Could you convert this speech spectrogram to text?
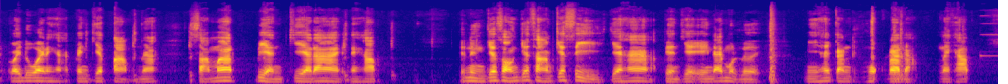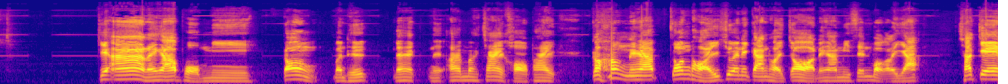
S ไว้ด้วยนะฮะเป็นเกียร์ต่ำนะสามารถเปลี่ยนเกียร์ได้นะครับเกียร์หนึ่งเกียร์สองเกียร์สามเกียร์สี่เกียร์ห้าเปลี่ยนเกียร์เองได้หมดเลย มีให้กันถึงหกระดับนะครับเกียร์ R นะครับผมมีกล้องบันทึกนะเอ้ไม่ใช่ขออภัย กล้องนะครับกล้องถอยช่วยในการถอยจอดนะครับมีเส้นบอกระยะ ชัดเจน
